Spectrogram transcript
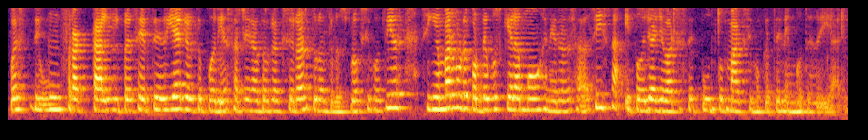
pues de un fractal del presente diario el que podría estar llegando a reaccionar durante los próximos días. Sin embargo, recordemos que el amor general es alcista y podría llevarse a este punto máximo que tenemos de diario.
